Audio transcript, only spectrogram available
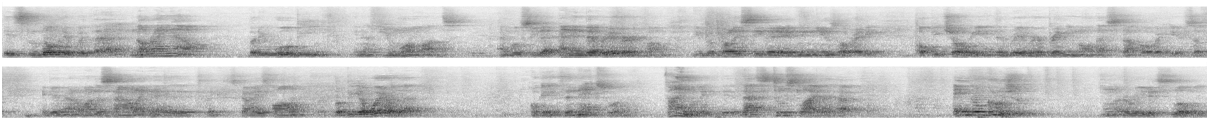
is loaded with that. Not right now, but it will be in a few more months. And we'll see that. And in the river, well, you can probably see that in the news already. Okeechobee in the river bringing all that stuff over here. So again, I don't want to sound like, hey, like the sky is falling, but be aware of that. Okay, the next one, finally, that's two slides I have. In conclusion, I'm going to read it slowly.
